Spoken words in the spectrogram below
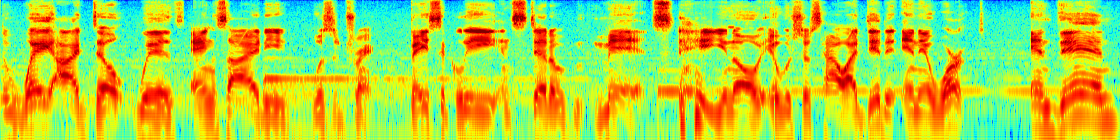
The way I dealt with anxiety was a drink. Basically, instead of meds, you know, it was just how I did it and it worked. And then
